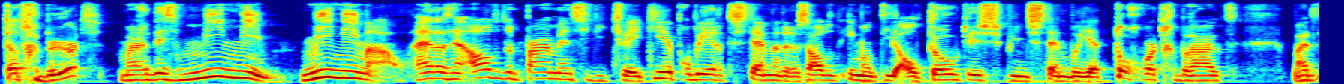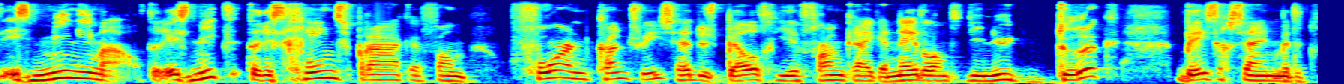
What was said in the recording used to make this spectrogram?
dat gebeurt, maar het is miniem, minimaal. er zijn altijd een paar mensen die twee keer proberen te stemmen. Er is altijd iemand die al dood is, wiens stembiljet toch wordt gebruikt. Maar het is minimaal. Er is, niet, er is geen sprake van foreign countries, dus België, Frankrijk en Nederland, die nu druk bezig zijn met het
